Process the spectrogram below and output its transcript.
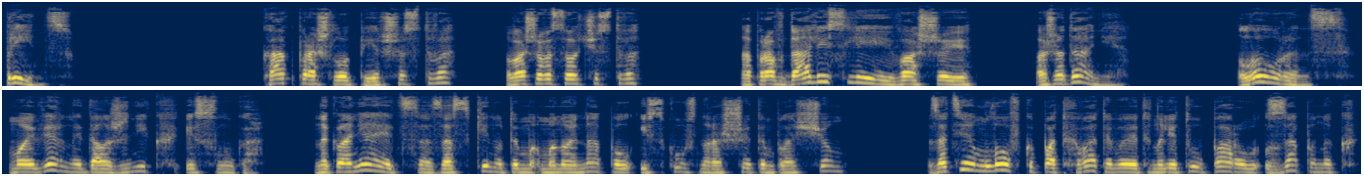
Принц. Как прошло пиршество? ваше высочество? Оправдались ли ваши ожидания? Лоуренс, мой верный должник и слуга, наклоняется за скинутым мной на пол искусно расшитым плащом, затем ловко подхватывает на лету пару запонок,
